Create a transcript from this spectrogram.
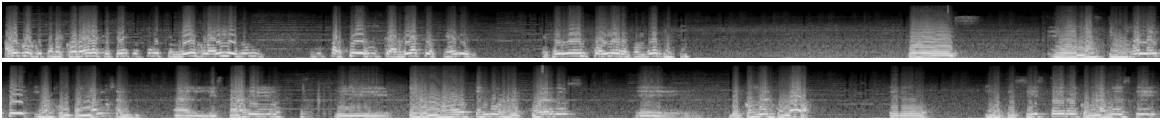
algo que te recordara que te ha tocado este viejo ahí en un, partido de cardíacos que él, que él podía resolver. Pues, eh, lastimosamente lo acompañamos al, al estadio, eh, pero no tengo recuerdos eh, de cómo él jugaba. Pero lo que sí estoy recordando es que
